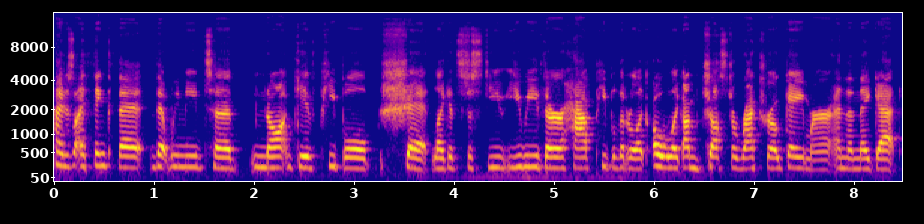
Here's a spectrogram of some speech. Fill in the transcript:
I just I think that that we need to not give people shit. Like it's just you you either have people that are like, "Oh, like I'm just a retro gamer," and then they get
